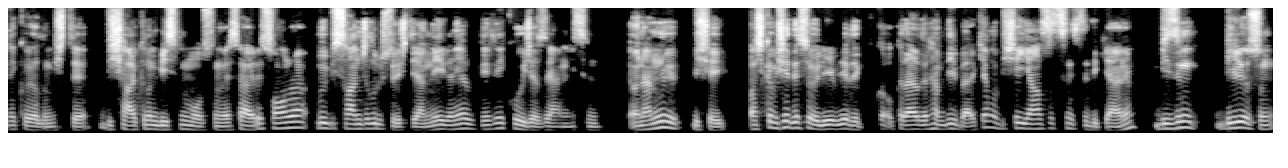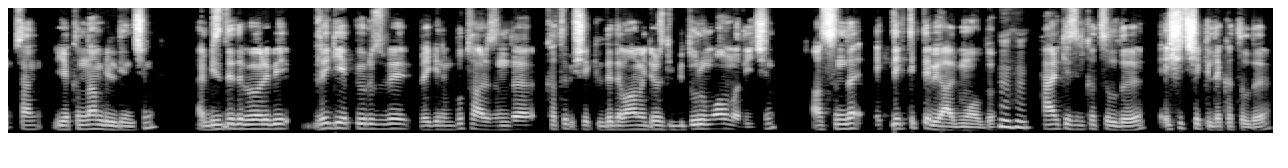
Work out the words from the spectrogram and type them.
ne koyalım işte bir şarkının bir ismi olsun vesaire. Sonra bu bir sancılı bir süreçti yani ne, ne, ne koyacağız yani isim. Önemli bir şey. Başka bir şey de söyleyebilirdik. O kadar dönem değil belki ama bir şey yansıtsın istedik yani. Bizim biliyorsun sen yakından bildiğin için yani bizde de böyle bir reggae yapıyoruz ve reggae'nin bu tarzında katı bir şekilde devam ediyoruz gibi bir durum olmadığı için aslında eklektik de bir albüm oldu. Hı hı. Herkesin katıldığı, eşit şekilde katıldığı,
